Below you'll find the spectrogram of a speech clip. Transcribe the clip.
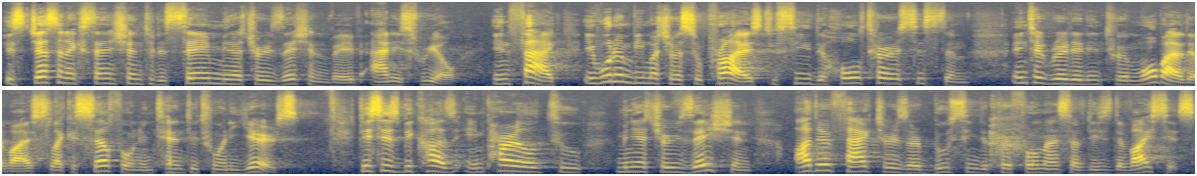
It's just an extension to the same miniaturization wave and it's real. In fact, it wouldn't be much of a surprise to see the whole TERS system integrated into a mobile device like a cell phone in 10 to 20 years. This is because in parallel to miniaturization, other factors are boosting the performance of these devices.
